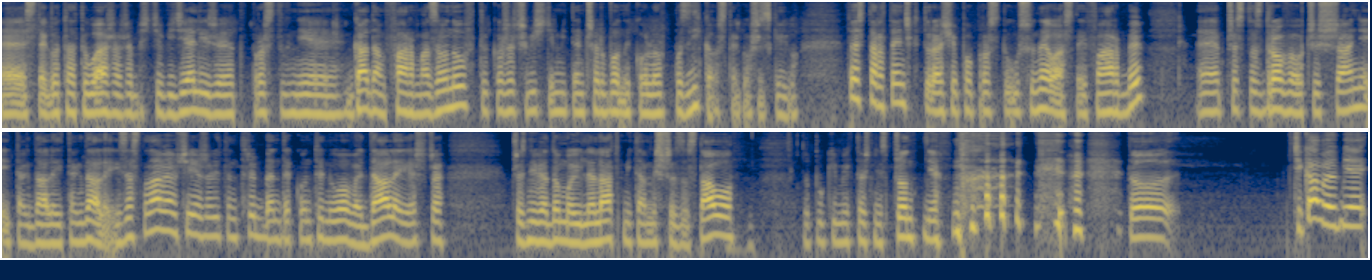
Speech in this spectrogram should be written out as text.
z tego tatuaża, żebyście widzieli, że po prostu nie gadam farmazonów, tylko rzeczywiście mi ten czerwony kolor poznikał z tego wszystkiego. To jest ta rtęć, która się po prostu usunęła z tej farby e, przez to zdrowe oczyszczanie i tak dalej, i tak dalej. I zastanawiam się, jeżeli ten tryb będę kontynuować dalej, jeszcze przez nie wiadomo ile lat mi tam jeszcze zostało, dopóki mnie ktoś nie sprzątnie, to Ciekawe mnie,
